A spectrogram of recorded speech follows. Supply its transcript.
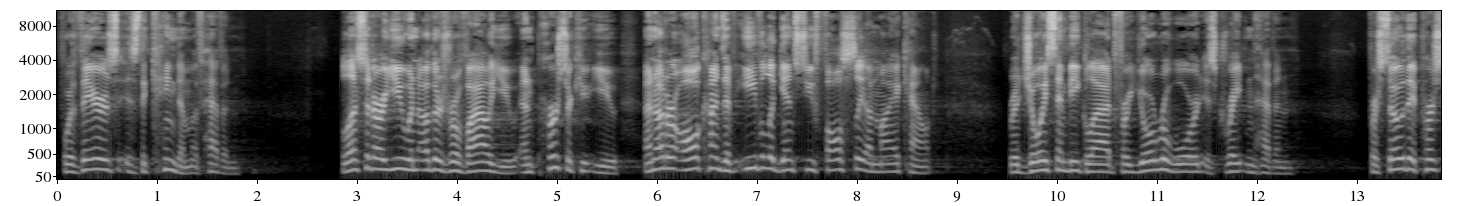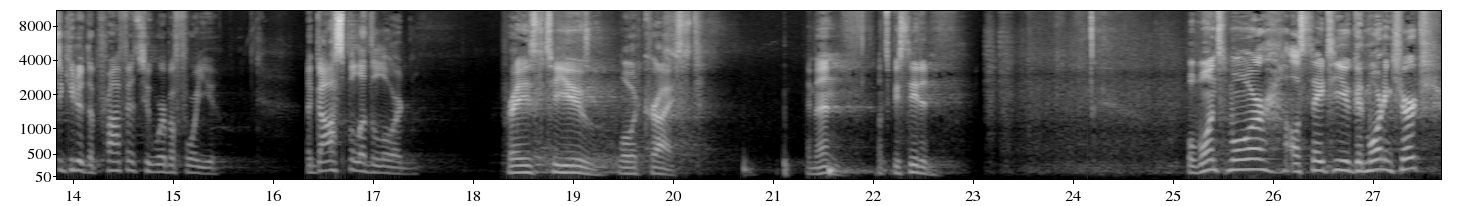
for theirs is the kingdom of heaven. Blessed are you when others revile you and persecute you and utter all kinds of evil against you falsely on my account. Rejoice and be glad, for your reward is great in heaven. For so they persecuted the prophets who were before you. The gospel of the Lord. Praise to you, Lord Christ. Amen. Let's be seated. Well, once more, I'll say to you, good morning, church.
